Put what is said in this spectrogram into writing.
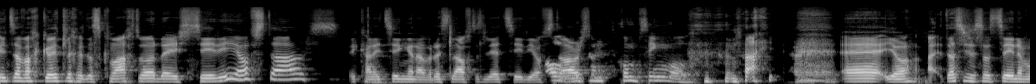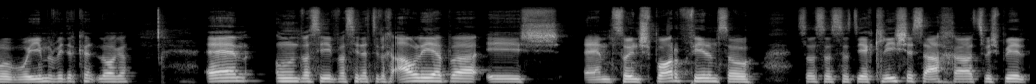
finde es einfach göttlich, wie das gemacht wurde, ist City of Stars. Ich kann nicht singen, aber es läuft das Lied City of oh, Stars. Komm, komm, sing mal. Nein. Äh, ja, das ist so eine Szene, wo, wo ich immer wieder könnt schauen. Ähm, und was ich, was ich natürlich auch liebe, ist ähm, so in Sportfilmen, so, so, so, so die Klischee-Sachen. Zum Beispiel,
